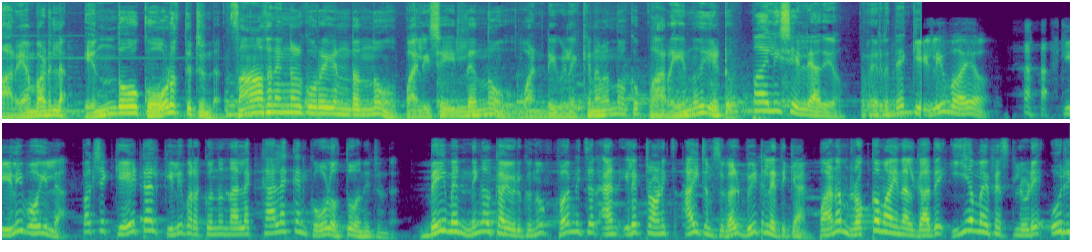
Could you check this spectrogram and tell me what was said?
അറിയാൻ പാടില്ല. എന്തോ കോളെത്തിട്ടുണ്ട്. സാധനങ്ങൾ കുറെ ഉണ്ടെന്നോ പലിശയില്ലെന്നോ വണ്ടി വിളിക്കണമെന്നോ ഒക്കെ പറയുന്നത് കേട്ടു. പലിശ ഇല്ലാതെയോ വെറുതെ കിളി പോയോ? കിളി പോയില്ല. പക്ഷെ കേട്ടാൽ കിളി പറക്കുന്ന നല്ല കലക്കൻ കോൾ ഒത്തു വന്നിട്ടുണ്ട്. ബെയ്മൻ നിങ്ങൾക്കായി ഒരുക്കുന്നു ഫർണിച്ചർ ആൻഡ് ഇലക്ട്രോണിക്സ് ഐറ്റംസുകൾ വീട്ടിലെത്തിക്കാൻ. പണം റൊക്കമായി നൽകാതെ ഇ എം ഐ ഫെസ്റ്റിലൂടെ ഒരു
